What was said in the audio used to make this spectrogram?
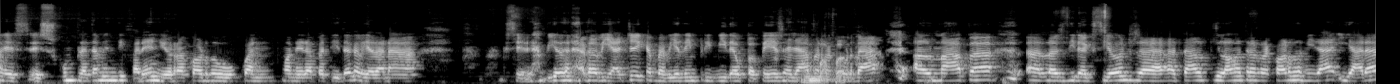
és, és completament diferent. Jo recordo quan, quan era petita que havia d'anar sí, havia d'anar de viatge i que m'havia d'imprimir 10 papers allà el per mapa. recordar el mapa, eh, les direccions, a, a tal quilòmetre recordo mirar i ara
